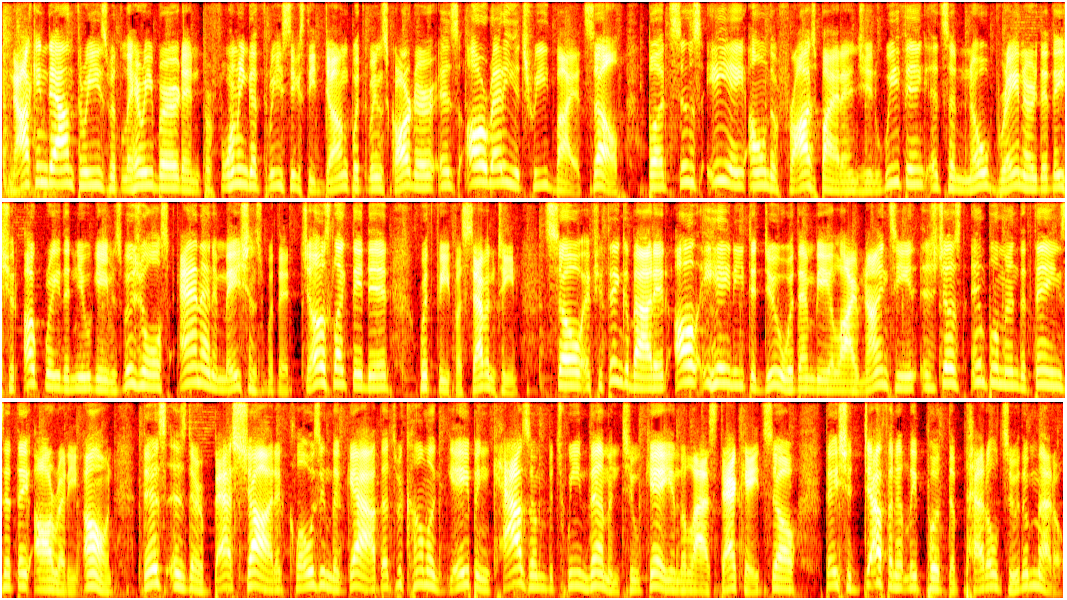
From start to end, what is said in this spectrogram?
Knocking down threes with Larry Bird and performing a 360 dunk with Vince Carter is already a treat by itself, but since EA owned the Frostbite engine, we think it's a no-brainer that they should upgrade the new game's visuals and animations with it, just like they did with FIFA 17. So if you think about it, all EA need to do with NBA Live 19 is just implement the things that they already own. This is their best shot at closing the gap that's become a gaping chasm between them and 2K in the last decade, so they should definitely put the pedal to the metal.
